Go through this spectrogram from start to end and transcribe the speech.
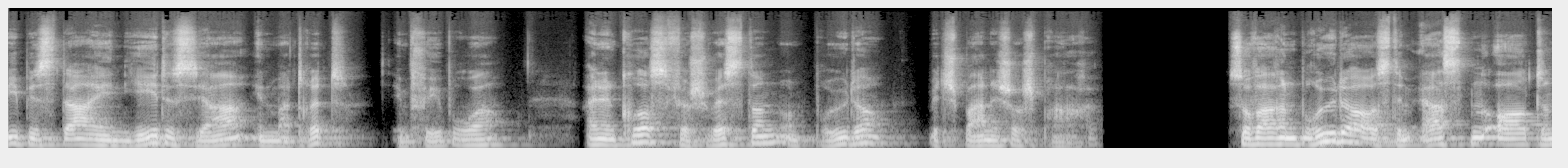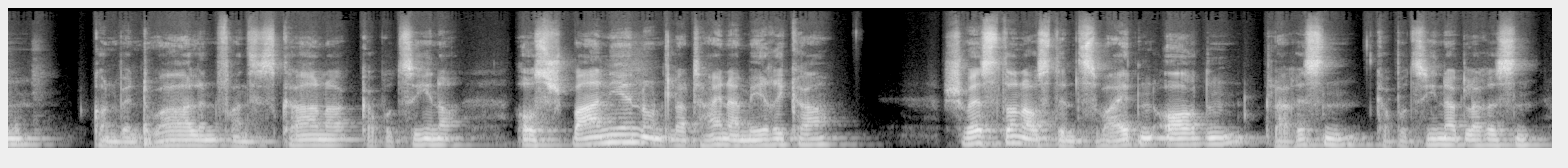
wie bis dahin jedes Jahr in Madrid im Februar einen Kurs für Schwestern und Brüder mit spanischer Sprache. So waren Brüder aus dem ersten Orden, Konventualen, Franziskaner, Kapuziner, aus Spanien und Lateinamerika, Schwestern aus dem zweiten Orden, Klarissen, Kapuzinerklarissen,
